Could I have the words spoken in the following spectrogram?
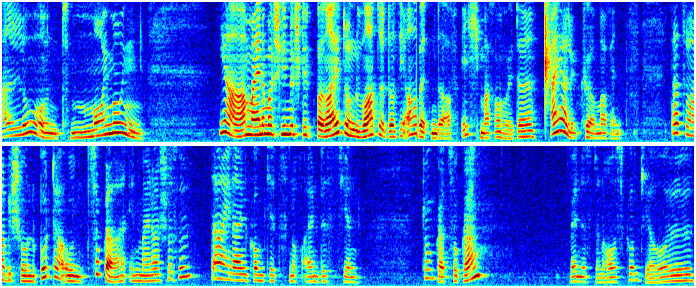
Hallo und moin moin. Ja, meine Maschine steht bereit und wartet, dass sie arbeiten darf. Ich mache heute Eierlikör-Muffins. Dazu habe ich schon Butter und Zucker in meiner Schüssel. Da hinein kommt jetzt noch ein bisschen Tonkazucker. Wenn es denn rauskommt, jawohl.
